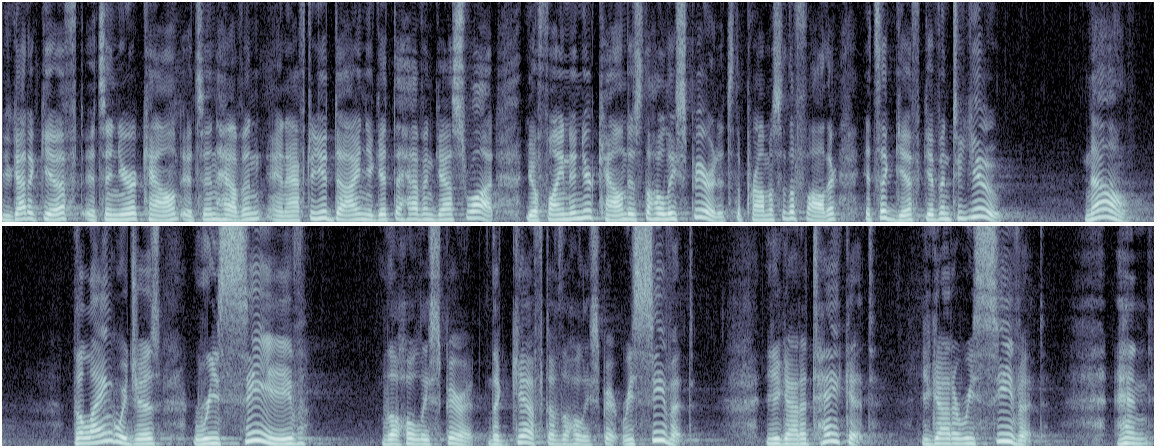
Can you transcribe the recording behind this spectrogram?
you got a gift, it's in your account, it's in heaven, and after you die and you get to heaven, guess what? You'll find in your account is the Holy Spirit. It's the promise of the Father, it's a gift given to you. No. The language is receive the Holy Spirit, the gift of the Holy Spirit. Receive it. You got to take it, you got to receive it. And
